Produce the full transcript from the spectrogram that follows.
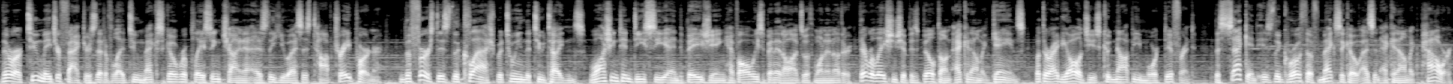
There are two major factors that have led to Mexico replacing China as the US's top trade partner. The first is the clash between the two titans. Washington, D.C. and Beijing have always been at odds with one another. Their relationship is built on economic gains, but their ideologies could not be more different. The second is the growth of Mexico as an economic power.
